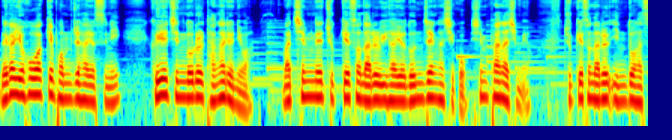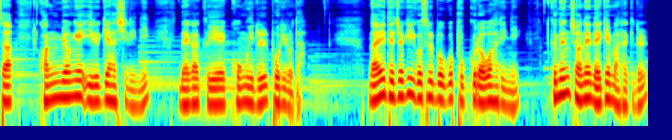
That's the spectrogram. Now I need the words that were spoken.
내가 여호와께 범죄하였으니 그의 진노를 당하려니와 마침내 주께서 나를 위하여 논쟁하시고 심판하시며 주께서 나를 인도하사 광명에 이르게 하시리니 내가 그의 공의를 보리로다. 나의 대적이 이것을 보고 부끄러워하리니 그는 전에 내게 말하기를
